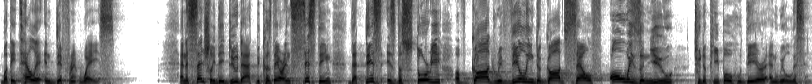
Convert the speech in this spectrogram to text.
but they tell it in different ways. And essentially, they do that because they are insisting that this is the story of God revealing the God self always anew to the people who dare and will listen.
